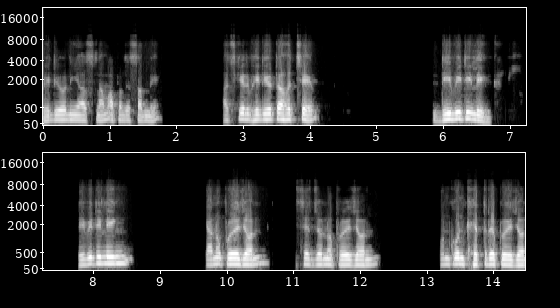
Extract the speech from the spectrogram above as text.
ভিডিও নিয়ে আসলাম আপনাদের সামনে। আজকের ভিডিওটা হচ্ছে ডিবিটি লিঙ্ক ডিবিটি লিঙ্ক কেন প্রয়োজন? কিসের জন্য প্রয়োজন? কোন কোন ক্ষেত্রে প্রয়োজন?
